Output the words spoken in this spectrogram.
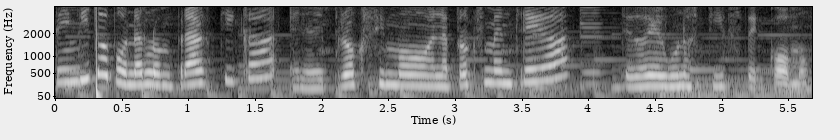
Te invito a ponerlo en práctica. En, el próximo, en la próxima entrega te doy algunos tips de cómo.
